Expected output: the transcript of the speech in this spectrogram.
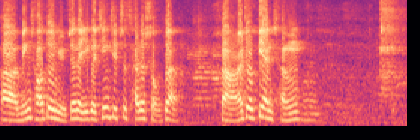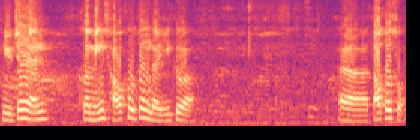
啊明朝对女真的一个经济制裁的手段，反而就变成女真人和明朝互动的一个呃导火索。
